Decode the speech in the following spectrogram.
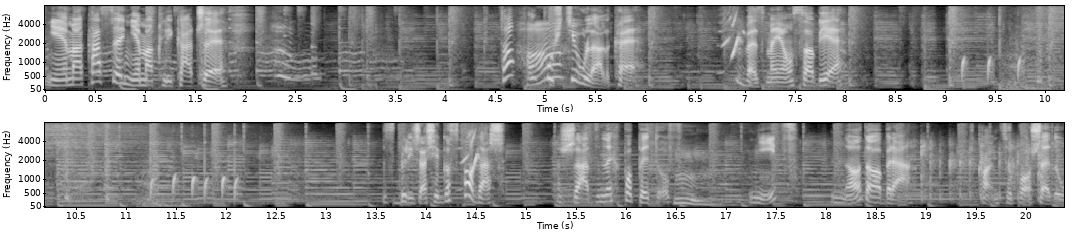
Nie ma kasy, nie ma klikaczy. Kto upuścił lalkę? Wezmę ją sobie. Zbliża się gospodarz. Żadnych popytów. Nic? No dobra. W końcu poszedł.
